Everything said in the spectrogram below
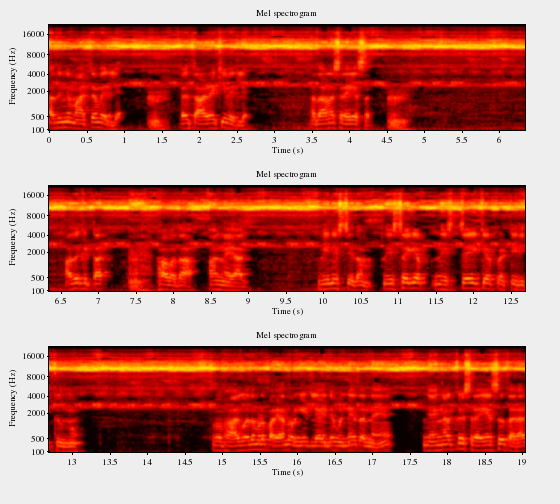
അതിന് മാറ്റം വരില്ല. അത് താഴേക്ക് വരില്ല. അതാണ് ശ്രേയസ്. അത് കിട്ടാൻ ഭവത അങ്ങയാൽ വിനിശ്ചിതം നിശ്ചയിക്ക നിശ്ചയിക്കപ്പെട്ടിരിക്കുന്നു. അപ്പോൾ ഭാഗവതം നമ്മൾ പറയാൻ തുടങ്ങിയിട്ടില്ല. അതിന്റെ മുന്നേ തന്നെ ഞങ്ങൾക്ക് ശ്രേയസ് തരാൻ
